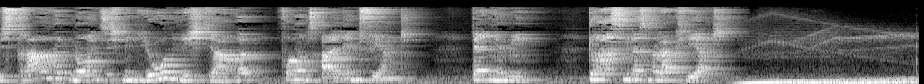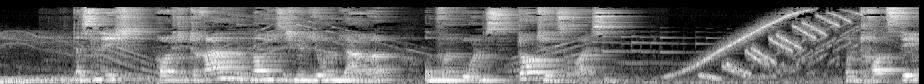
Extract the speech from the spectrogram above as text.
ist 390 Millionen Lichtjahre von uns allen entfernt. Benjamin, du hast mir das mal erklärt. Das Licht bräuchte 390 Millionen Jahre, um von uns dorthin zu reisen. Und trotzdem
